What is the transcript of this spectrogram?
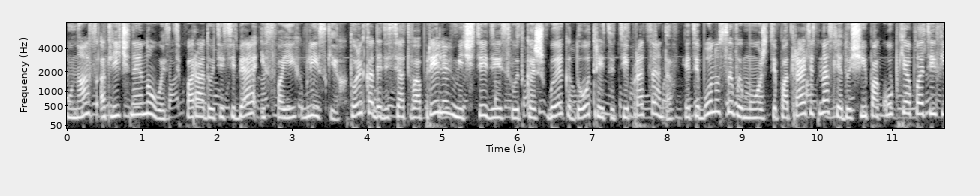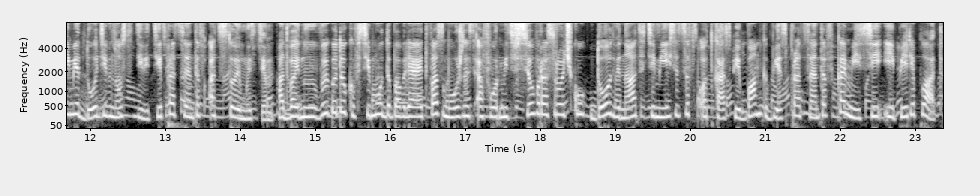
у нас отличная новость. Порадуйте себя и своих близких. Только до 10 апреля в мечте действует кэшбэк до 30%. Эти бонусы вы можете потратить на следующие покупки, оплатив ими до 99% от стоимости. А двойную выгоду ко всему добавляет возможность оформить все в рассрочку до 12 месяцев от Каспий Банк без процентов комиссии и переплат.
